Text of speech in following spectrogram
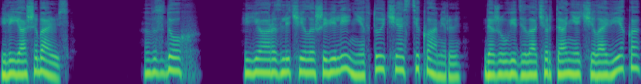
или я ошибаюсь?» Вздох. Я различила шевеление в той части камеры, даже увидела очертания человека,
